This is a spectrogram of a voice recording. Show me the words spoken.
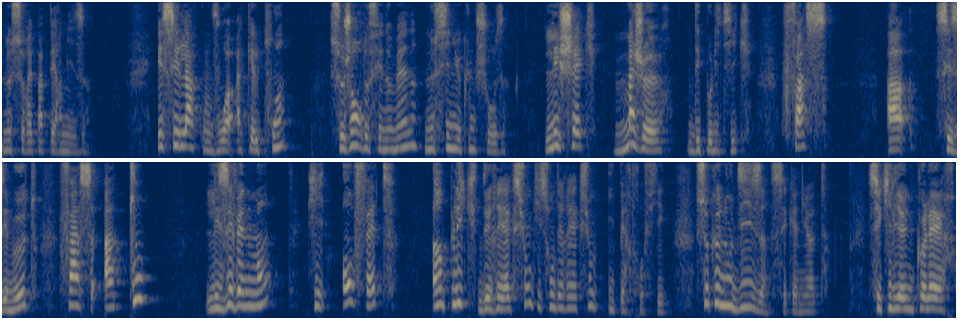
ne serait pas permise. Et c'est là qu'on voit à quel point ce genre de phénomène ne signe qu'une chose, l'échec majeur des politiques face à ces émeutes, face à tous les événements qui, en fait, impliquent des réactions qui sont des réactions hypertrophiées. Ce que nous disent ces cagnottes, c'est qu'il y a une colère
